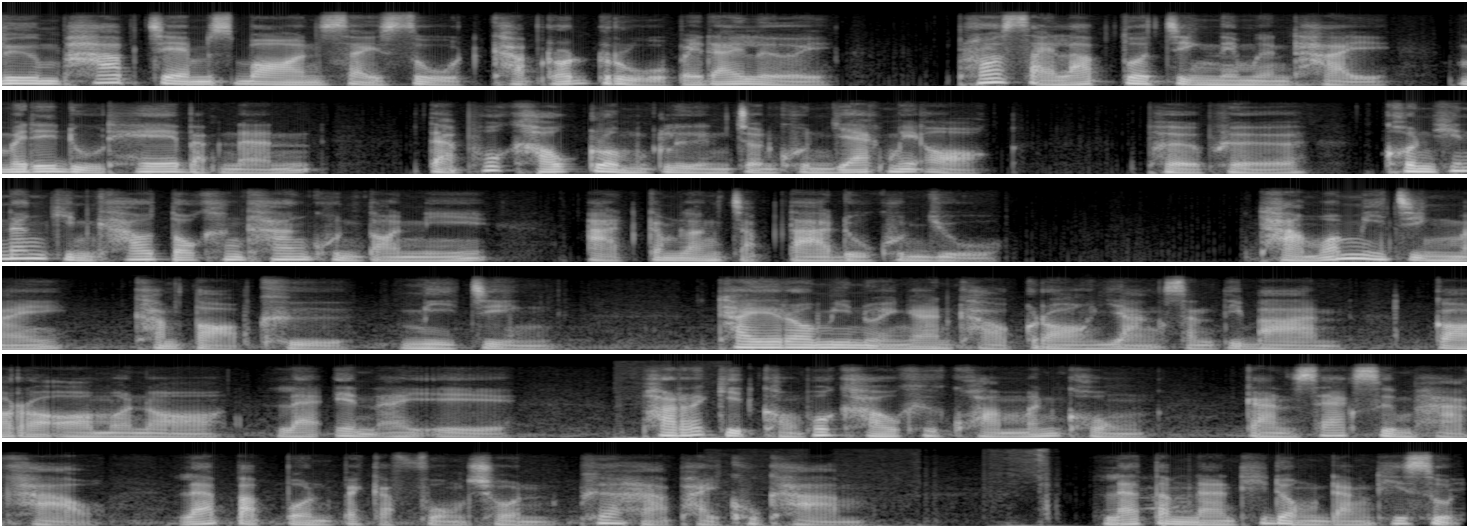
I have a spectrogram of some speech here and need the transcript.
ลืมภาพเจมส์บอนด์ใส่สูทขับรถหรูไปได้เลย เพราะสายลับตัวจริงในเมืองไทยไม่ได้ดูเท่แบบนั้น แต่พวกเขากลมกลืนจนคุณแยกไม่ออก เผลอๆ คนที่นั่งกินข้าวโต๊ะข้างๆ คุณตอนนี้ อาจกำลังจับตาดูคุณอยู่ ถามว่ามีจริงไหมคำตอบคือมีจริง ไทยเรามีหน่วยงานข่าวกรองอย่างสันติบาล กรอมน และ NIA ภารกิจของพวกเขาคือความมั่นคง การแทรกซึมหาข่าว และปะปนไปกับฝูงชนเพื่อหาภัยคุกคาม และตำนานที่โด่งดังที่สุด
